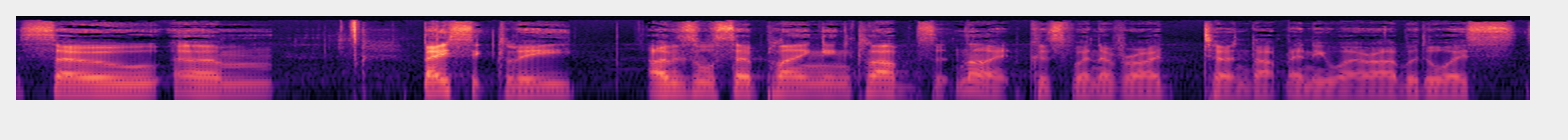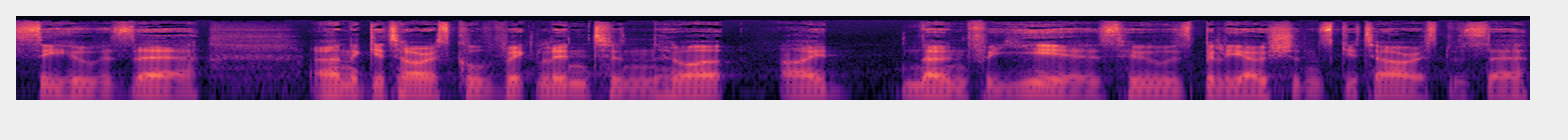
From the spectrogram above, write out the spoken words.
So um, basically, I was also playing in clubs at night because whenever I turned up anywhere, I would always see who was there. And a guitarist called Vic Linton, who I, I'd known for years, who was Billy Ocean's guitarist, was there,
